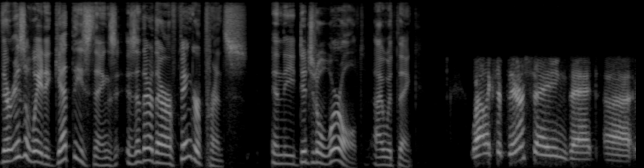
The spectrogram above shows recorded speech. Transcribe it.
there is a way to get these things, isn't there? There are fingerprints in the digital world, I would think. Well, except they're saying that uh,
